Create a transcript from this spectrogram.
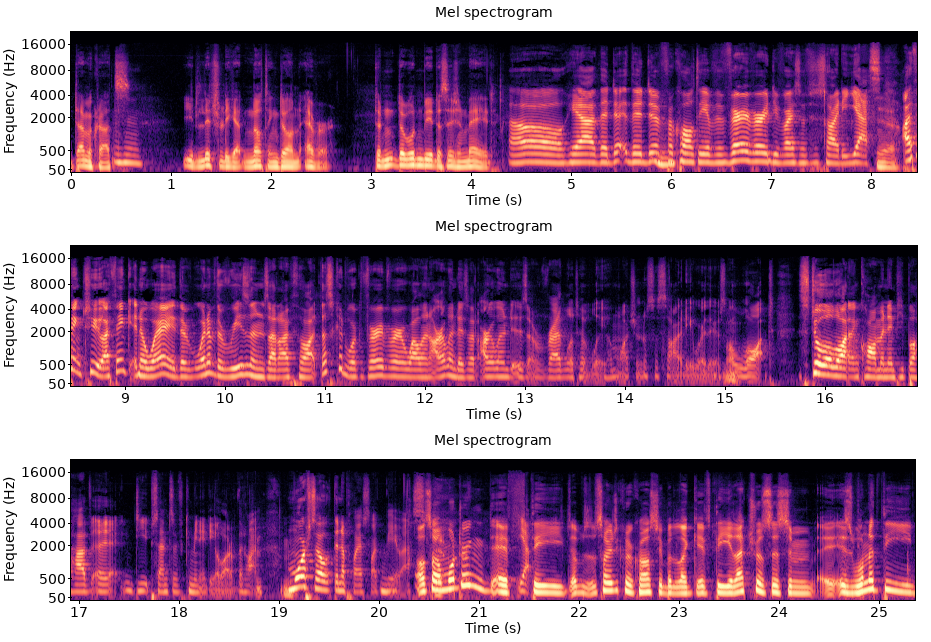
Democrats. Mm-hmm. You'd literally get nothing done ever. There, there wouldn't be a decision made. Oh yeah, the di- the hmm. difficulty of a very very divisive society. Yes, Yeah. I think too. I think in a way, the, one of the reasons that I've thought this could work very very well in Ireland is that Ireland is a relatively homogenous society where there's a hmm. lot, still a lot in common, and people have a deep sense of community a lot of the time, hmm. more so than a place like the US. Also, I'm wondering if Yeah. the I'm sorry to cut across you, but like if the electoral system is one of the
